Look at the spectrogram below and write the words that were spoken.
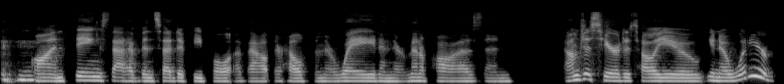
Mhm, on things that have been said to people about their health and their weight and their menopause. And I'm just here to tell you, you know, what are your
